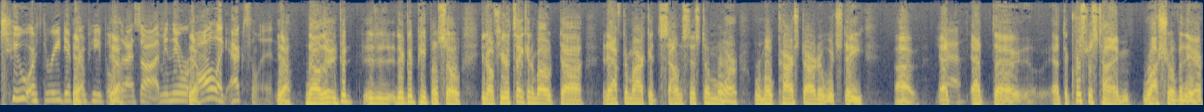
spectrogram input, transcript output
two or three different Yeah, people that I saw. I mean, they were all like excellent. Yeah, no, they're good. They're good people. So you know, if you're thinking about uh, an aftermarket sound system or remote car starter, which they uh, at at the at the Christmas time rush over there,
